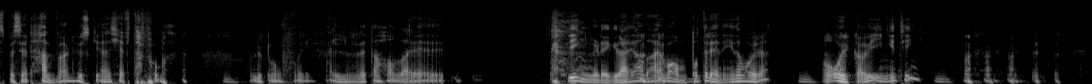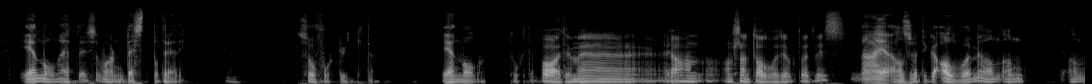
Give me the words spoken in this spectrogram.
spesielt Haugern husker jeg kjefta på meg. Og lurte på hvorfor i helvete han derre dinglegreia der var med på treningene våre. Han orka jo ingenting. en måned etter så var han best på trening. Så fort gikk det. En måned tok det. Bare med Ja, han, han skjønte alvoret på et vis. Nei, han skjønte ikke alvoret, men han, han, han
